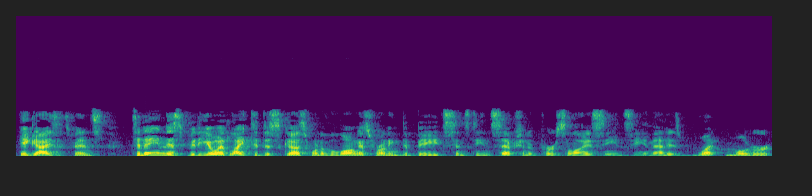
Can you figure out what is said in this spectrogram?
Hey guys, it's Vince. Today in this video, I'd like to discuss one of the longest running debates since the inception of personalized CNC, and that is what motor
